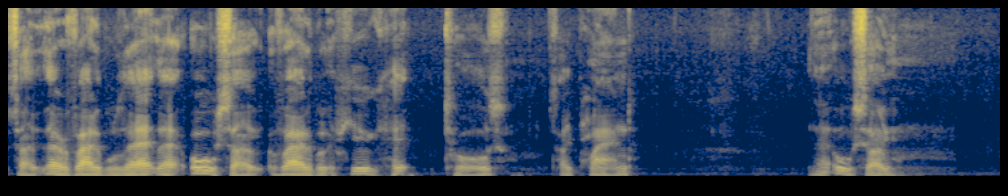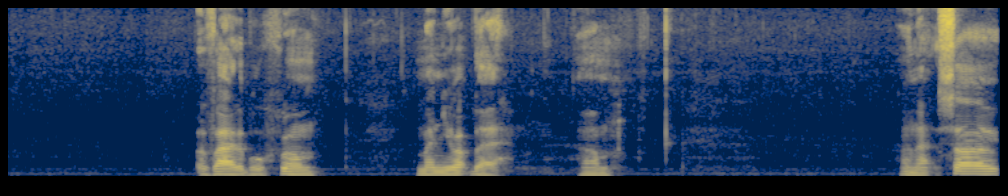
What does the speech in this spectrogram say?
so they're available there. They're also available if you hit tours, say planned. They're also available from menu up there. Um, and that. So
